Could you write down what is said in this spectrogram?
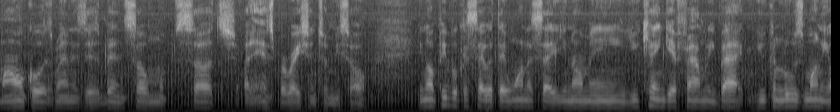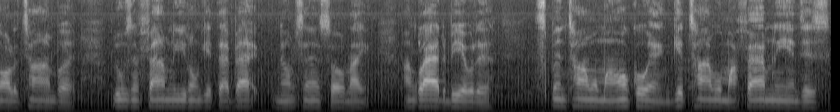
my uncle has man has just been so such an inspiration to me. So, you know, people can say what they want to say. You know, what I mean, you can't get family back. You can lose money all the time, but losing family, you don't get that back. You know what I'm saying? So, like, I'm glad to be able to spend time with my uncle and get time with my family and just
